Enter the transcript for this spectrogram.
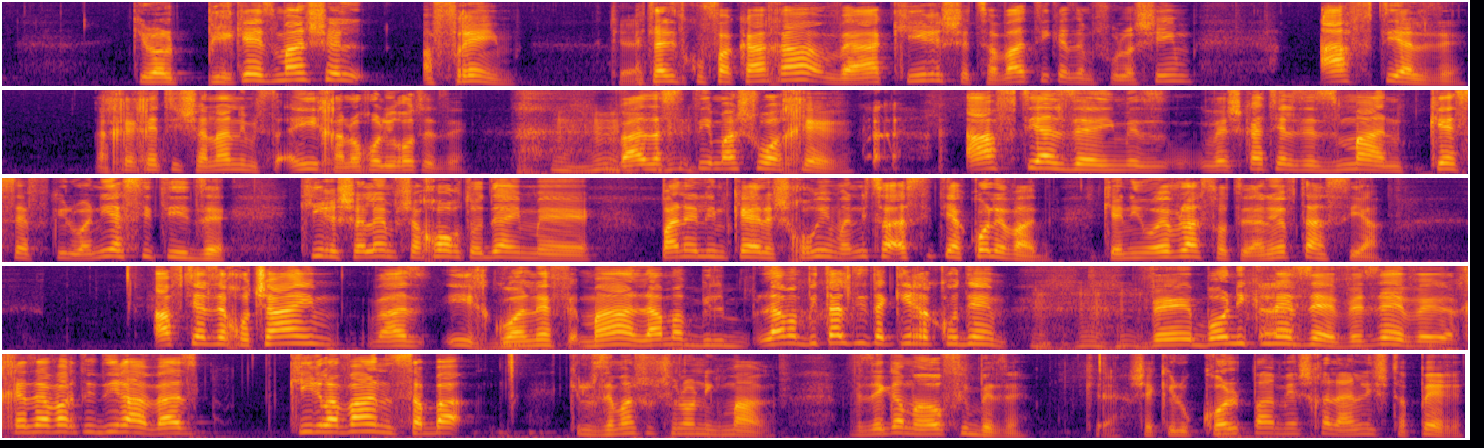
כאילו על פרקי זמן של הפריים. כן. הייתה לי תקופה ככה, והיה קיר שצבעתי כזה משולשים, עפתי על זה. אחרי חצי שנה אני מסתכל, איך, אני לא יכול לראות את זה. ואז עשיתי משהו אחר. עפתי על זה, והשקעתי על זה זמן, כסף, כאילו, אני עשיתי את זה. קיר שלם שחור, אתה יודע, עם uh, פאנלים כאלה שחורים, אני צ- עשיתי הכל לבד, כי אני אוהב לעשות את זה, אני אוהב את העשייה. עפתי על זה חודשיים, ואז איך, גועל נפש, מה, למה, בל... למה ביטלתי את הקיר הקודם? ובוא נקנה זה וזה, ואחרי זה עברתי דירה, ואז קיר לבן, סבבה. כאילו, זה משהו שלא נגמר. וזה גם היופי בזה. כן. שכאילו כל פעם יש לך לאן להשתפר.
